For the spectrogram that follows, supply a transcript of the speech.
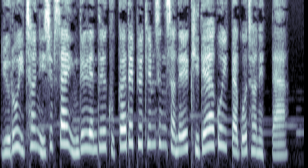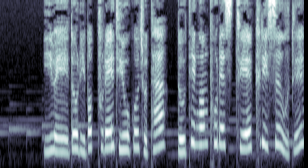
유로 2024 잉글랜드 국가대표팀 승선을 기대하고 있다고 전했다. 이외에도 리버풀의 디오고 조타, 노팅엄 포레스트의 크리스 우드,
